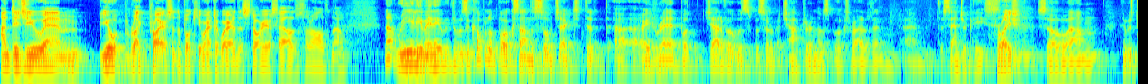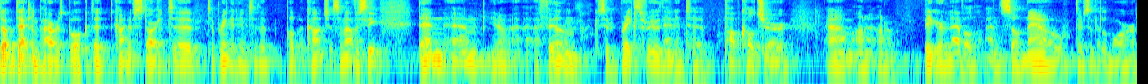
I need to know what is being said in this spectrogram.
And did you, um, you like prior to the book, you weren't aware of the story yourselves at all? No. Not really. I mean, it, there was a couple of books on the subject that uh, I'd read, but Jadotville was, was sort of a chapter in those books rather than um, the centerpiece. Right. So um, it was De- Declan Power's book that kind of started to, to bring it into the public conscious, and obviously, then um, you know a, a film sort of breaks through then into pop culture um, on a on a bigger level, and so now there's a little more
